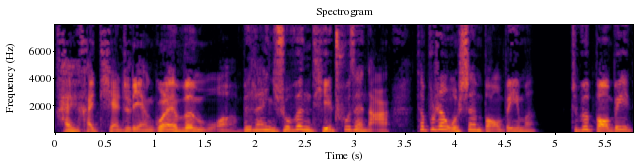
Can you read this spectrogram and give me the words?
还还舔着脸过来问我：“未来，你说问题出在哪儿？他不让我删宝贝吗？这不宝贝，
